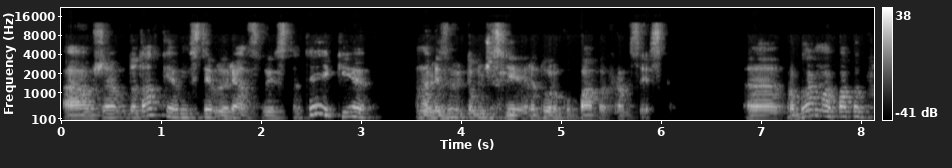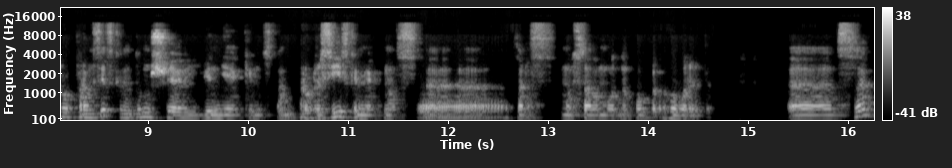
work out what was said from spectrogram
А вже в додатки я вмістив ряд своїх статей, які аналізують в тому числі риторику папи Франциска. Е, Проблема папи Фра- Франциска не тому, що він є якимось там проросійським, як нас е, зараз ну, стало модно говорити. Е, Це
